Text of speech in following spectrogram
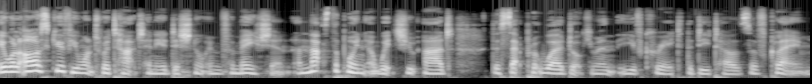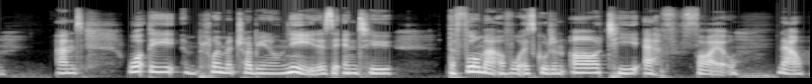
it will ask you if you want to attach any additional information. And that's the point at which you add the separate Word document that you've created the details of claim. And what the Employment Tribunal need is it into the format of what is called an RTF file. Now,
